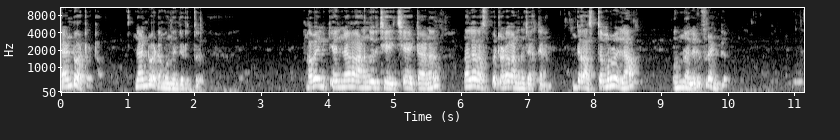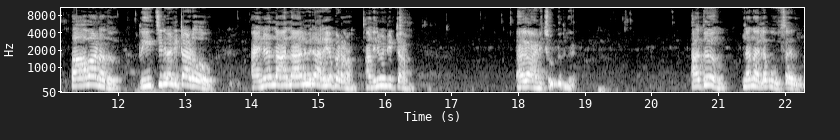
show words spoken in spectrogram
രണ്ടു വട്ടം കേട്ടോ. രണ്ടു വട്ടം വന്നു എന്റെ അടുത്ത്. അപ്പോൾ എനിക്ക് എന്നെ കാണുന്ന ഒരു ചേച്ചിയായിട്ടാണ് നല്ല റെസ്പെക്റ്റോടെ കാണുന്ന ചെക്കനാണ്. എന്റെ കസ്റ്റമറും അല്ല ഒന്നുമല്ല ഒരു ഫ്രണ്ട് പാവാണത്. റീച്ചിന് വേണ്ടിയിട്ടാടോ? അതിന് നാല് നാല് പേര് അറിയപ്പെടണം. അതിന് വേണ്ടിയിട്ടാണ്. അത് കാണിച്ചു കൊടുക്കുന്നത്. അത് ഞാൻ നല്ല പൂസായിരുന്നു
